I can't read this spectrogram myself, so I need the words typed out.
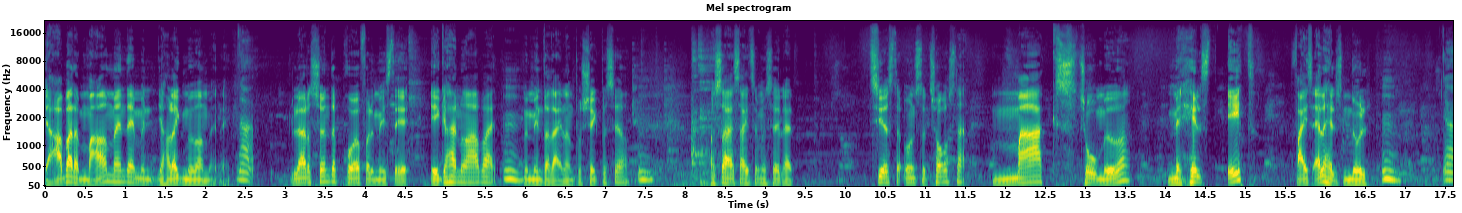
Jeg arbejder meget om mandag, men jeg holder ikke møder om mandag. Nej. Lørdag og søndag prøver jeg for det meste ikke at have noget arbejde, Mm. medmindre der er et eller andet projektbaseret. Mm. Og så har jeg sagt til mig selv, at tirsdag, onsdag, torsdag, max to møder, men helst et, faktisk allerhelst nul. Mm. Ja.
